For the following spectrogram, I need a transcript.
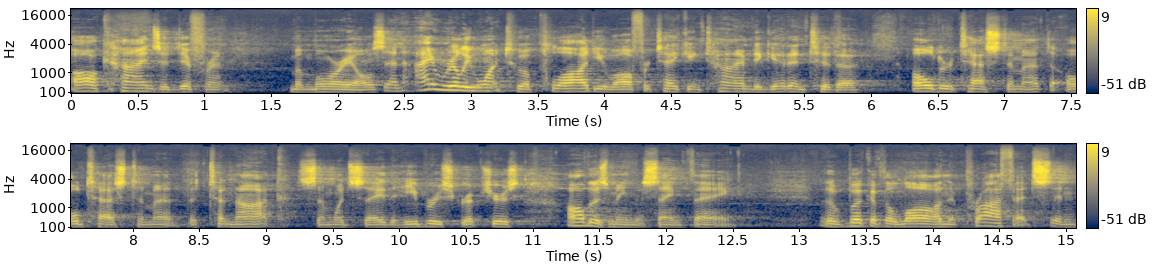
all kinds of different memorials. And I really want to applaud you all for taking time to get into the Older Testament, the Old Testament, the Tanakh, some would say, the Hebrew scriptures. All those mean the same thing. The book of the law and the prophets. And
